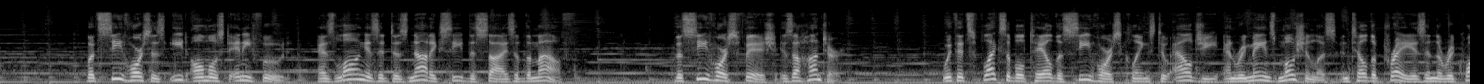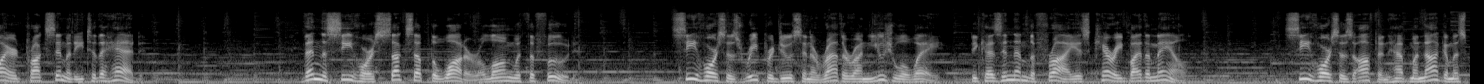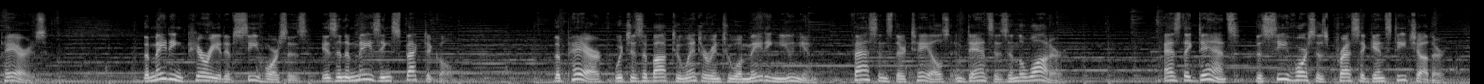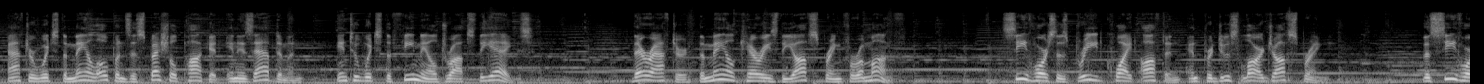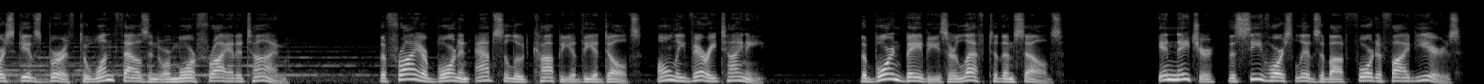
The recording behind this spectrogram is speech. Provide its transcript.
But seahorses eat almost any food, as long as it does not exceed the size of the mouth. The seahorse fish is a hunter. With its flexible tail the seahorse clings to algae and remains motionless until the prey is in the required proximity to the head. Then the seahorse sucks up the water along with the food. Seahorses reproduce in a rather unusual way, because in them the fry is carried by the male. Seahorses often have monogamous pairs. The mating period of seahorses is an amazing spectacle. The pair, which is about to enter into a mating union, fastens their tails and dances in the water. As they dance, the seahorses press against each other, after which the male opens a special pocket in his abdomen, into which the female drops the eggs. Thereafter, the male carries the offspring for a month. Seahorses breed quite often and produce large offspring. The seahorse gives birth to 1,000 or more fry at a time. The fry are born an absolute copy of the adults, only very tiny. The born babies are left to themselves. In nature, the seahorse lives about 4 to 5 years.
